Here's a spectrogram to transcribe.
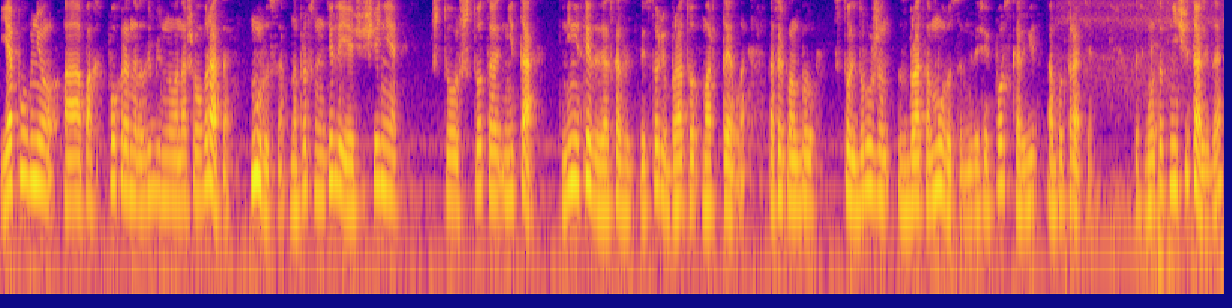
Я помню о похороны возлюбленного нашего брата, Муруса. На прошлой неделе я ощущение, что что-то не так. Мне не следует рассказывать эту историю брату Мартелло, поскольку он был столь дружен с братом Мурусом и до сих пор скорбит об утрате. Кстати, мы вот это не читали, да?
